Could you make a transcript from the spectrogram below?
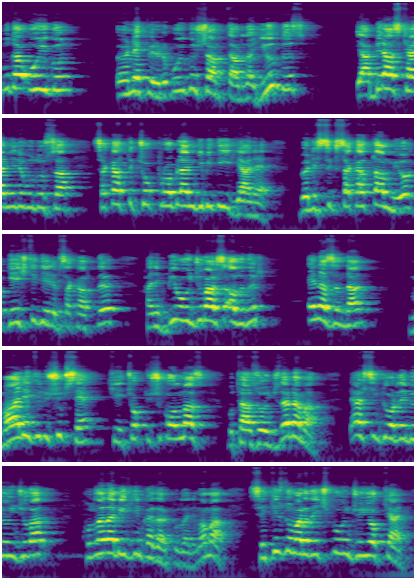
Bu da uygun örnek veriyorum uygun şartlarda yıldız ya biraz kendini bulursa sakatlık çok problem gibi değil yani. Böyle sık sakatlanmıyor. Geçti diyelim sakatlığı. Hani bir oyuncu varsa alınır. En azından maliyeti düşükse ki çok düşük olmaz bu tarz oyuncular ama dersin ki orada bir oyuncu var. Kullanabildiğim kadar kullanayım ama 8 numarada hiçbir oyuncun yokken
